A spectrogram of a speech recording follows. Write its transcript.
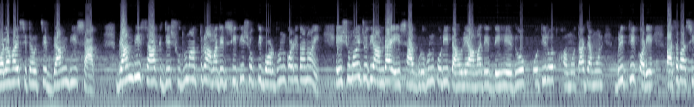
বলা হয়, সেটা হচ্ছে ব্রাহ্মী শাক। ব্রাহ্মী শাক যে শুধুমাত্র আমাদের স্মৃতিশক্তি বর্ধন করে তা নয়, এই সময় যদি আমরা এই শাক গ্রহণ করি, তাহলে আমাদের দেহে রোগ প্রতিরোধ ক্ষমতা যেমন বৃদ্ধি করে, পাশাপাশি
